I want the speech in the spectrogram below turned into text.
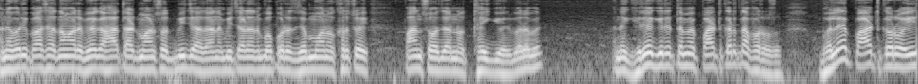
અને વળી પાછા તમારે ભેગા સાત આઠ માણસો બીજા હતા અને બિચારાને બપોરે જમવાનો ખર્ચો પાંચસો હજારનો થઈ ગયો બરાબર? અને ઘીરે ઘીરે તમે પાઠ કરતા ફરો છો. ભલે પાઠ કરો એ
